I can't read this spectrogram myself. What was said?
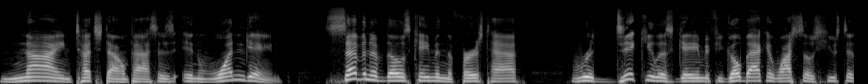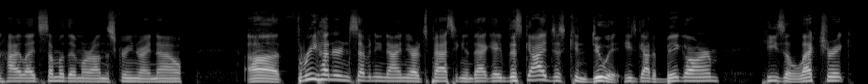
Nine touchdown passes in one game. Seven of those came in the first half. Ridiculous game. If you go back and watch those Houston highlights, some of them are on the screen right now. Uh, 379 yards passing in that game. This guy just can do it. He's got a big arm. He's electric.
